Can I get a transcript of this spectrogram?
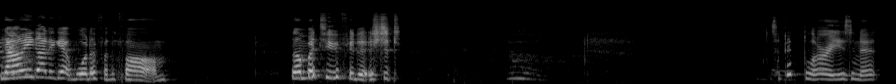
Now we gotta get water for the farm. Number two finished. It's a bit blurry, isn't it?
